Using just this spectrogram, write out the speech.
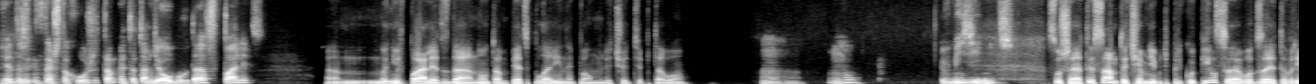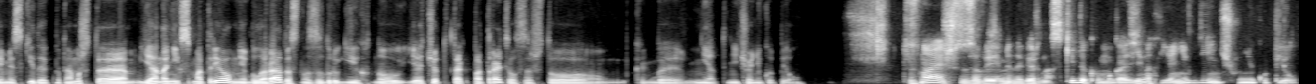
Я даже не знаю, что хуже. Там, это там, где обувь, да, в палец? А, ну, не в палец, да. Ну, там пять с половиной, по-моему, или что-то типа того. Угу. Ну, в мизинец. Слушай, а ты сам-то чем-нибудь прикупился вот за это время скидок? Потому что я на них смотрел, мне было радостно за других. Но я что-то так потратился, что как бы нет, ничего не купил. Ты знаешь, за время, наверное, скидок в магазинах я нигде ничего не купил.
